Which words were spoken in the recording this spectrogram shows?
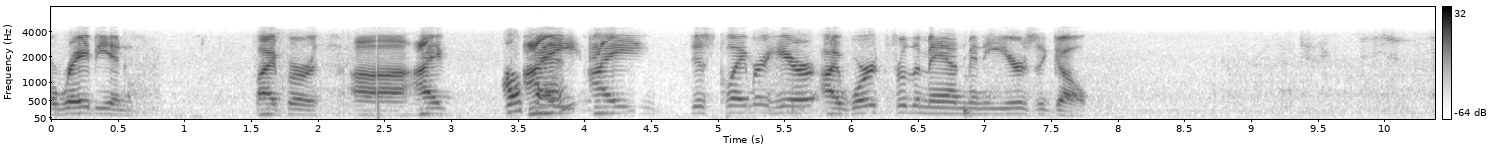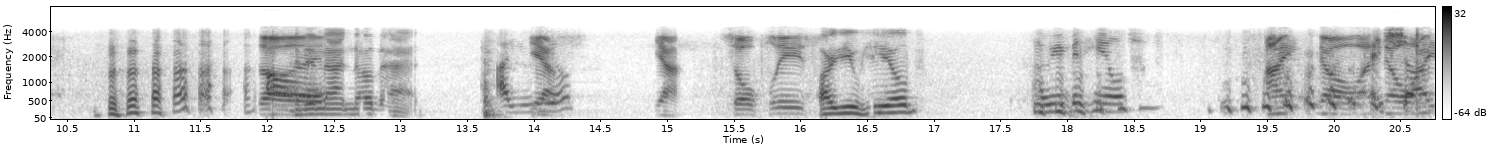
Arabian by birth. Uh, I Okay. I I disclaimer here. I worked for the man many years ago. So I did not know that. Are you yes, healed? yeah. So please, Are you healed? Have you been healed? I no, I no, I,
